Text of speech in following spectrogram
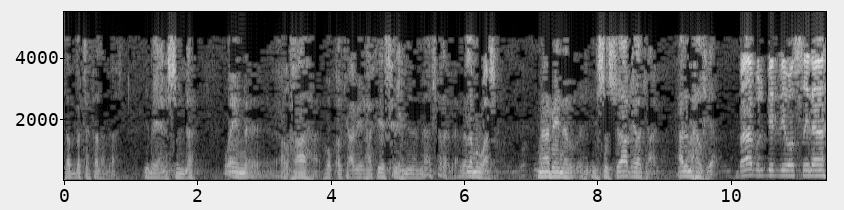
ثبته فلا بأس. لبيان السنة وإن أرخاه فوق الكعبين حتى يستريح من الناس فلا بأس. الأمر واسع. ما بين نصف الساق إلى الكعب. هذا محل خيار. باب البر والصلة.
